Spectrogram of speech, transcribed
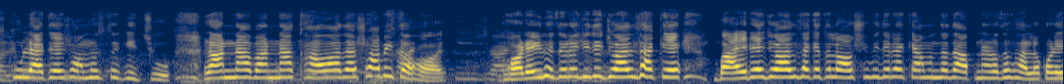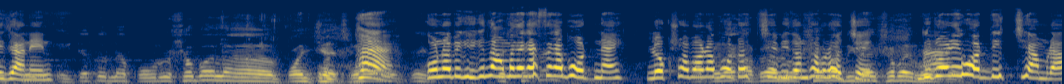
স্কুল আছে সমস্ত কিছু রান্না বান্না খাওয়া দাওয়া সবই তো হয়। ঘরের ভেতরে যদি জল থাকে বাইরে জল থাকে তাহলে অসুবিধাটা কেমন দাদা আপনারা তো ভালো করেই জানেন। এটা তো না পৌরসভা না পঞ্চায়েত? হ্যাঁ কোনো বিক্রি কিন্তু আমাদের কাছ থেকে ভোট নাই লোকসভারও ভোট হচ্ছে বিধানসভার হচ্ছে দুটোরই ভোট দিচ্ছি আমরা।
